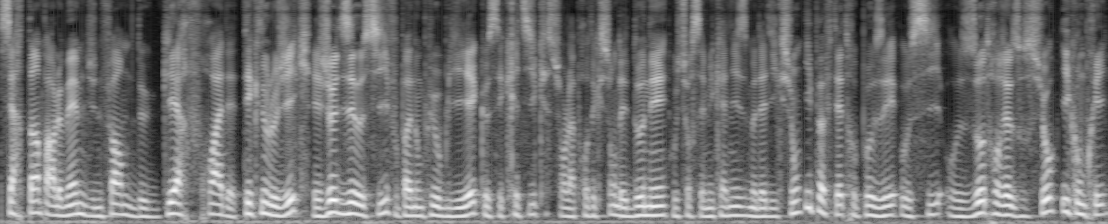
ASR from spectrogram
Certains parlent même d'une forme de guerre froide technologique. Et je disais aussi, il faut pas non plus oublier que ces critiques sur la protection des données ou sur ces mécanismes d'addiction, ils peuvent être posés aussi aux autres réseaux sociaux, y compris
